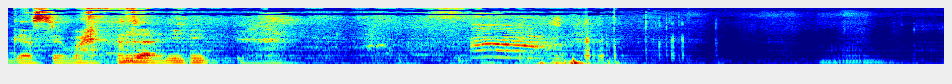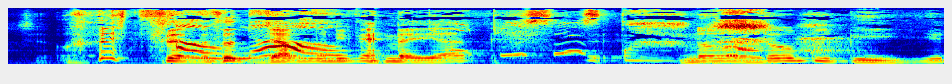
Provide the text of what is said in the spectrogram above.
घर से बढ़ जानी। तो जामू नहीं पहना यार। नो नो पीपी ये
